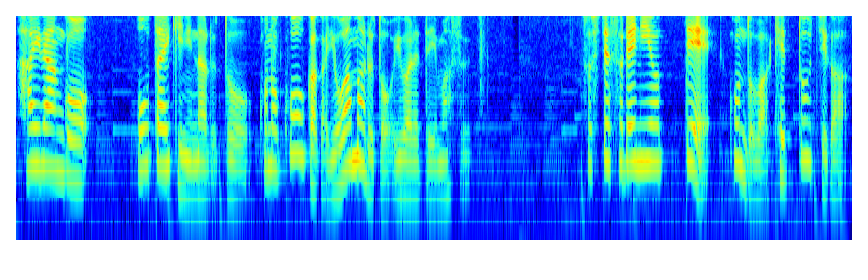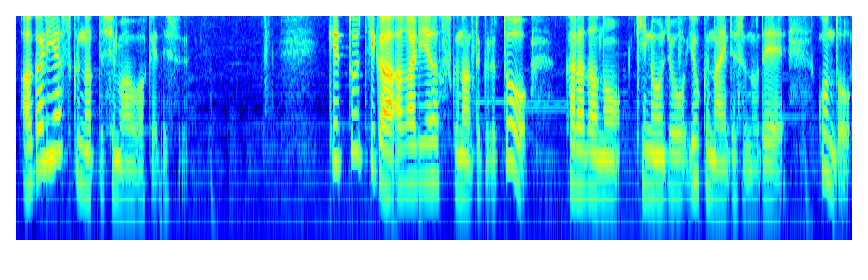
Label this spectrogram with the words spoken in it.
排卵後黄体期になるとこの効果が弱まると言われています。そしてそれによって今度は血糖値が上がりやすくなってしまうわけです。血糖値が上がりやすくなってくると体の機能上良くないですので今度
